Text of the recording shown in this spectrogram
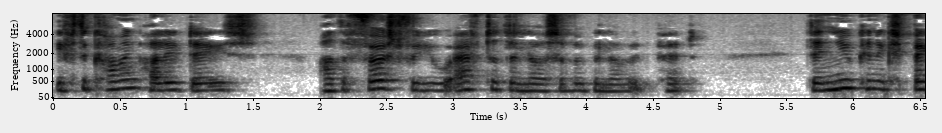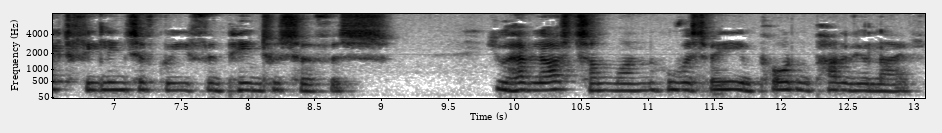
If the coming holidays are the first for you after the loss of a beloved pet, then you can expect feelings of grief and pain to surface. You have lost someone who was a very important part of your life,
